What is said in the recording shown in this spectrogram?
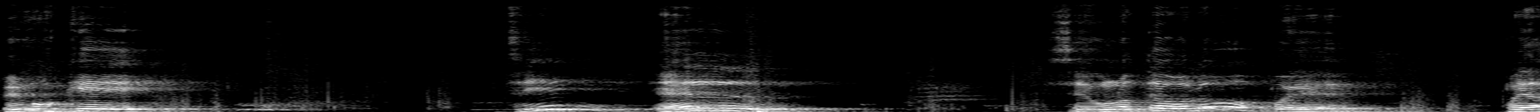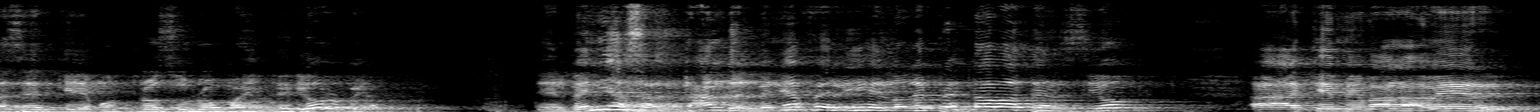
Vemos que, sí, él, según los teólogos, pues puede hacer que mostró su ropa interior, vea. Él venía saltando, él venía feliz, él no le prestaba atención a que me van a ver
